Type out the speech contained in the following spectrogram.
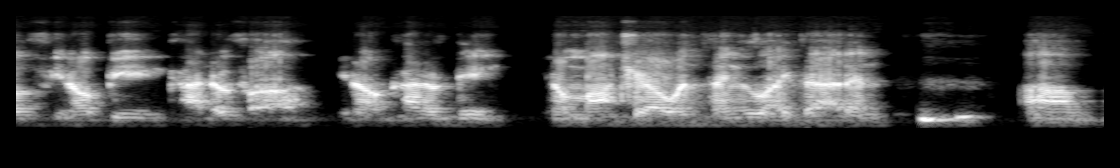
of you know being kind of, uh, you know, kind of being you know macho and things like that. And mm-hmm. um,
